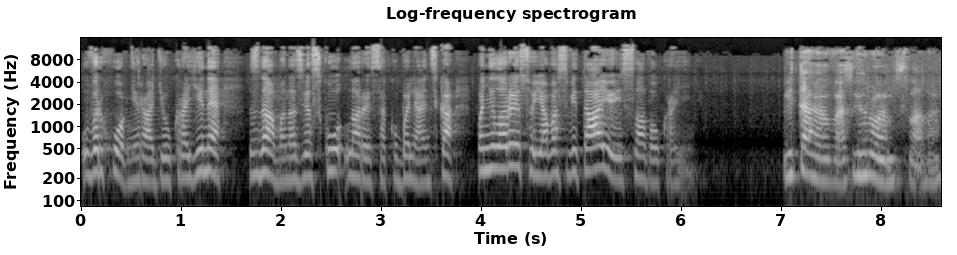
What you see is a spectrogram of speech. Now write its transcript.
у Верховній Раді України. З нами на зв'язку Лариса Кобилянська. Пані Ларисо, я вас вітаю і слава Україні. Вітаю вас, героям слава.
